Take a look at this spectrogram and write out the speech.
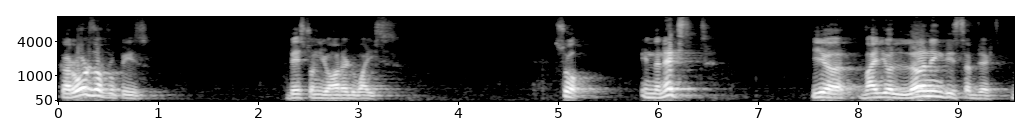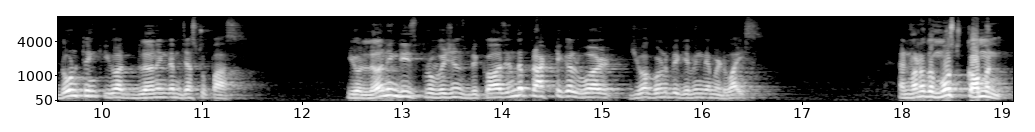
crores of rupees based on your advice. So, in the next year, while you're learning these subjects, don't think you are learning them just to pass. You're learning these provisions because in the practical world, you are going to be giving them advice. And one of the most common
